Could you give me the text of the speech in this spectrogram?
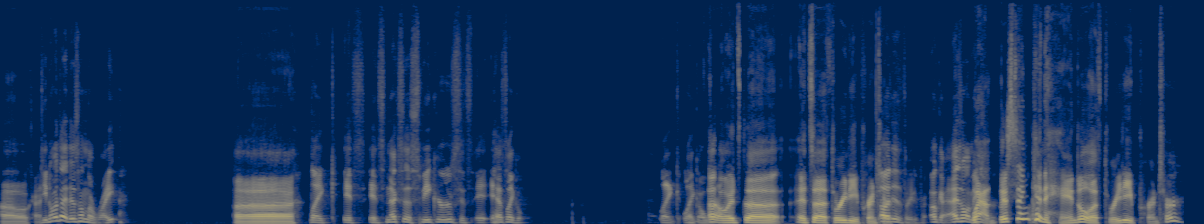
Oh, okay. do you know what that is on the right? Uh, Like it's it's next to the speakers. It's it has like like like a oh, it's a it's a 3D printer. oh it is a 3D printer. Okay, I just want wow, sure. this thing can handle a 3D printer.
